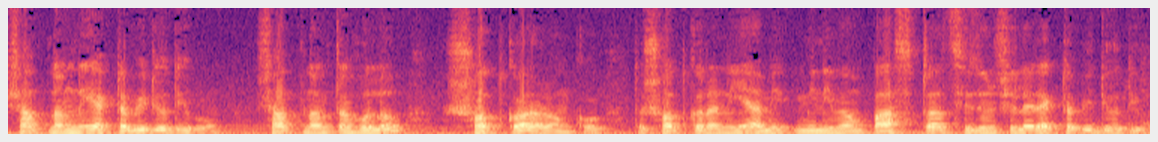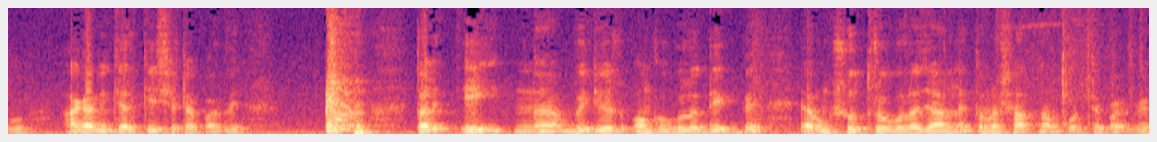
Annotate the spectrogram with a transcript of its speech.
সাত নং নিয়ে একটা ভিডিও দিব। সাত নংটা হলো শতকরার অঙ্ক। তো শতকরা নিয়ে আমি মিনিমাম পাঁচটা সৃজনশীলের একটা ভিডিও দিব। আগামীকালকেই সেটা পাবে। তাহলে এই ভিডিওর অঙ্কগুলো দেখবে এবং সূত্রগুলো জানলে তোমরা সাত নং করতে পারবে।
